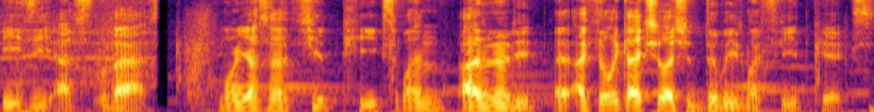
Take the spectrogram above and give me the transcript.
Easy as that. Moriyasu have feed peaks when? I don't know dude. I, I feel like actually I should delete my feed pics.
